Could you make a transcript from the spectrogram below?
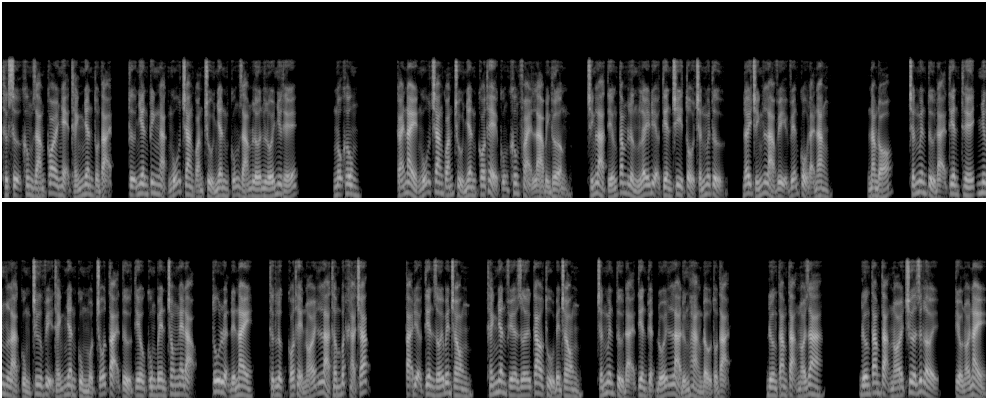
thực sự không dám coi nhẹ thánh nhân tồn tại, tự nhiên kinh ngạc ngũ trang quán chủ nhân cũng dám lớn lối như thế. Nộ không, cái này ngũ trang quán chủ nhân có thể cũng không phải là bình thường, chính là tiếng tăm lừng lây địa tiên tri tổ trấn nguyên tử, đây chính là vị viễn cổ đại năng. Năm đó, trấn nguyên tử đại tiên thế nhưng là cùng chư vị thánh nhân cùng một chỗ tại tử tiêu cung bên trong nghe đạo, tu luyện đến nay, thực lực có thể nói là thâm bất khả chắc tại địa tiên giới bên trong, thánh nhân phía dưới cao thủ bên trong, trấn nguyên tử đại tiên tuyệt đối là đứng hàng đầu tồn tại. Đường tam tạng nói ra. Đường tam tạng nói chưa dứt lời kiểu nói này,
